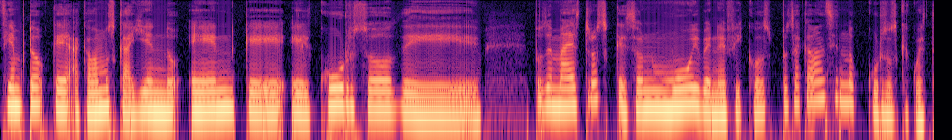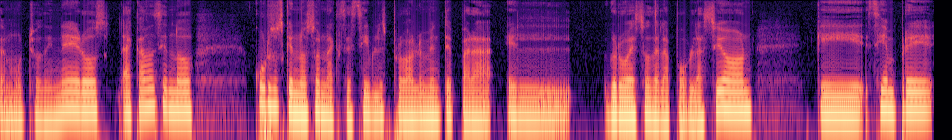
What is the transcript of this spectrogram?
siento que acabamos cayendo en que el curso de pues de maestros que son muy benéficos, pues acaban siendo cursos que cuestan mucho dinero, acaban siendo cursos que no son accesibles probablemente para el grueso de la población, que siempre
